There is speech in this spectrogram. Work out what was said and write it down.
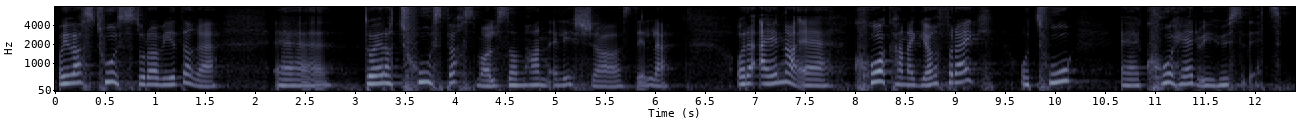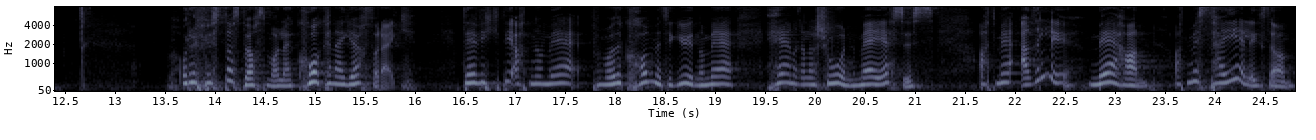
Og i vers 2 så sto det videre eh, Da er det to spørsmål som han Elisha stiller. Og Det ene er 'Hva kan jeg gjøre for deg?' Og to 'Hva har du i huset ditt?' Og Det første spørsmålet 'Hva kan jeg gjøre for deg?' det er viktig at når vi på en måte kommer til Gud, når vi har en relasjon med Jesus, at vi er ærlige med han. At vi sier liksom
